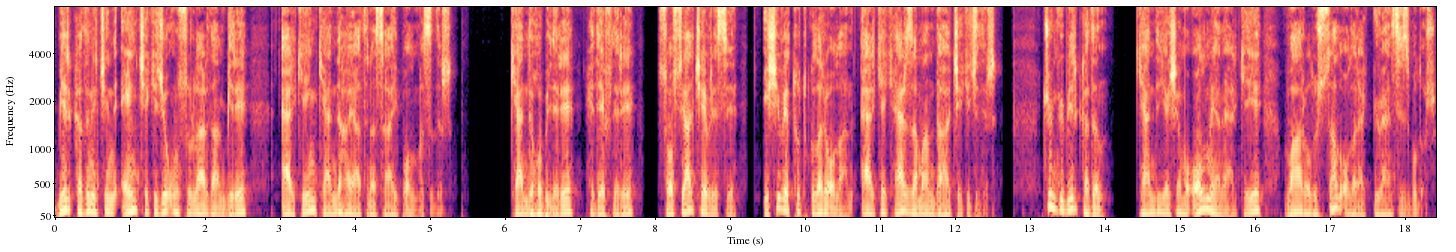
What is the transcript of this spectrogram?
bir kadın için en çekici unsurlardan biri erkeğin kendi hayatına sahip olmasıdır. Kendi hobileri, hedefleri, sosyal çevresi, işi ve tutkuları olan erkek her zaman daha çekicidir. Çünkü bir kadın kendi yaşamı olmayan erkeği varoluşsal olarak güvensiz bulur.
